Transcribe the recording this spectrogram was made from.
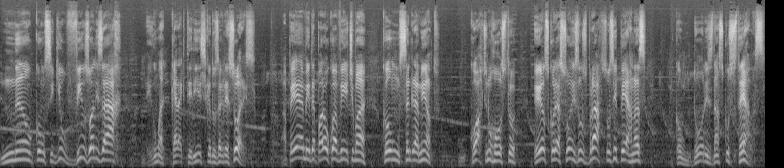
não conseguiu visualizar nenhuma característica dos agressores. A PM deparou com a vítima com um sangramento, um corte no rosto, escoriações nos braços e pernas, com dores nas costelas.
